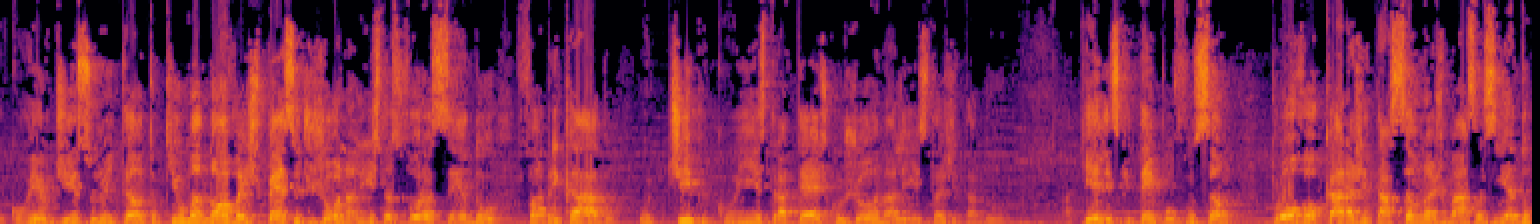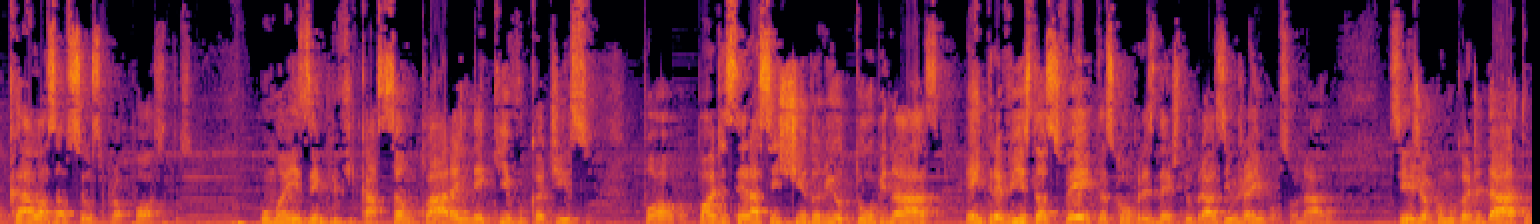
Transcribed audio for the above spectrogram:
Decorreu disso, no entanto, que uma nova espécie de jornalistas fora sendo fabricado, o típico e estratégico jornalista agitador. Aqueles que têm por função provocar agitação nas massas e educá-las aos seus propósitos. Uma exemplificação clara e inequívoca disso pode ser assistido no YouTube nas entrevistas feitas com o presidente do Brasil, Jair Bolsonaro, seja como candidato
